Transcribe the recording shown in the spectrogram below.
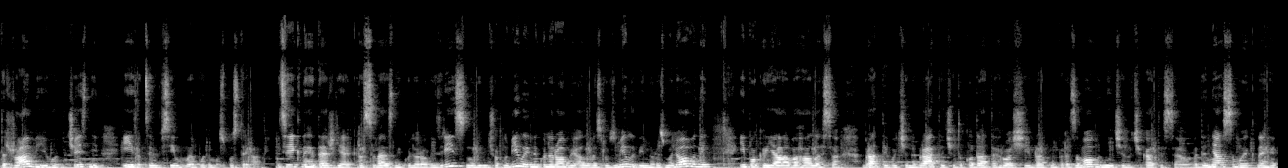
державі, його вітчизні, і за цим всім ми будемо спостерігати. У цієї книги теж є красивезний кольоровий зріз. Ну він чорно-білий, не кольоровий, але ви зрозуміли, він розмальований. І поки я вагалася брати його чи не брати, чи докладати гроші і брати на перезамовлені, чи дочекатися видання самої книги,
